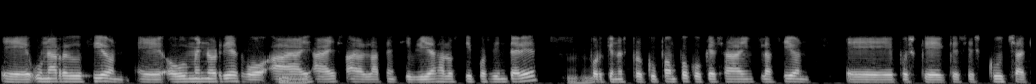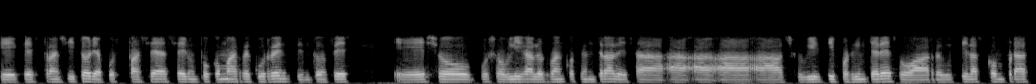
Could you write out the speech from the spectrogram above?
eh, una reducción eh, o un menor riesgo a, a, la sensibilidad a los tipos de interés, porque nos preocupa un poco que esa inflación, eh, pues que, se escucha que, es transitoria, pues pase a ser un poco más recurrente. Entonces, eso pues obliga a los bancos centrales a, a subir tipos de interés o a reducir las compras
